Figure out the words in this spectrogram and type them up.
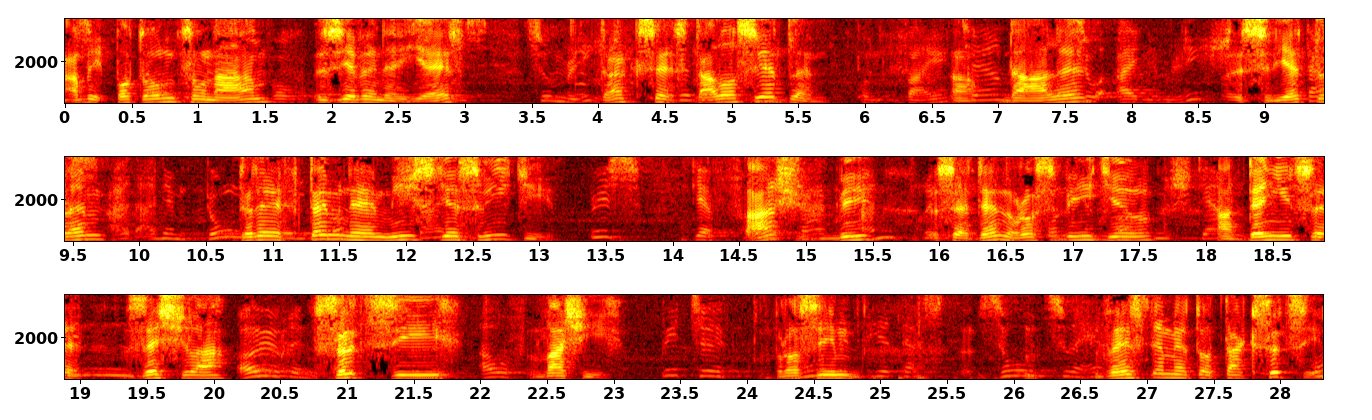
aby potom, co nám zjevené je, tak se stalo světlem. A dále světlem, které v temném místě svítí, až by se den rozsvítil a denice zešla v srdcích vašich. Prosím, vezmeme to tak srdci,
